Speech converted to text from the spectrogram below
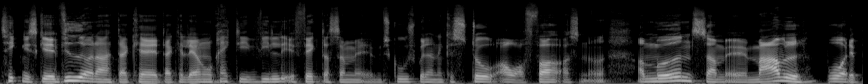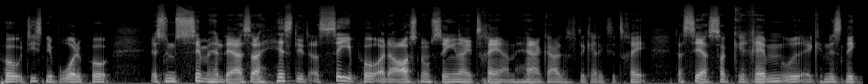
tekniske vidunder, der kan, der kan lave nogle rigtig vilde effekter, som øh, skuespillerne kan stå over for og sådan noget. Og måden, som øh, Marvel bruger det på, Disney bruger det på, jeg synes simpelthen, det er så hæsligt at se på, og der er også nogle scener i træerne her, Guardians of the Galaxy 3, der ser så grimme ud, at jeg kan næsten ikke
